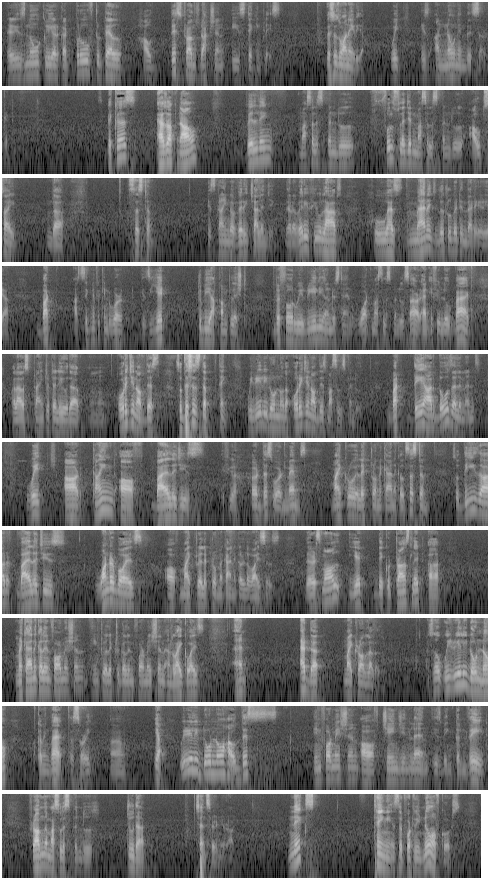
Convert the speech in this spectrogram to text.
There is no clear cut proof to tell how this transduction is taking place. This is one area which is unknown in this circuit. Because as of now building muscle spindle full fledged muscle spindle outside the system is kind of very challenging. There are very few labs who has managed little bit in that area, but a significant work is yet to be accomplished before we really understand what muscle spindles are. And if you look back, while I was trying to tell you the um, origin of this. So, this is the thing we really do not know the origin of this muscle spindle, but they are those elements which are kind of biologies if you heard this word MEMS micro electromechanical system. So, these are biologies wonder boys of micro electromechanical devices. They are small, yet they could translate a mechanical information into electrical information and likewise and at the micron level. So, we really do not know coming back uh, sorry uh, yeah we really do not know how this information of change in length is being conveyed from the muscle spindle to the sensory neuron. Next thing is that what we know of course,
